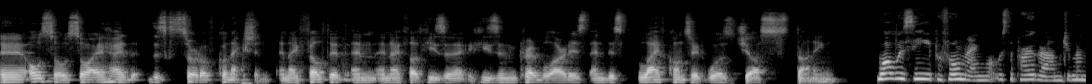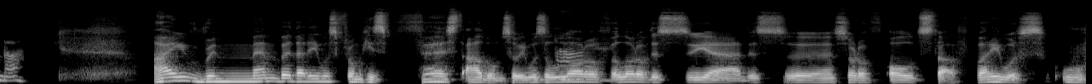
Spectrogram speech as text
uh, also. So I had this sort of connection, and I felt it, and and I thought he's a he's an incredible artist, and this live concert was just stunning. What was he performing? What was the program? Do you remember? I remember that it was from his first album so it was a lot of a lot of this yeah this uh, sort of old stuff but it was ooh,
